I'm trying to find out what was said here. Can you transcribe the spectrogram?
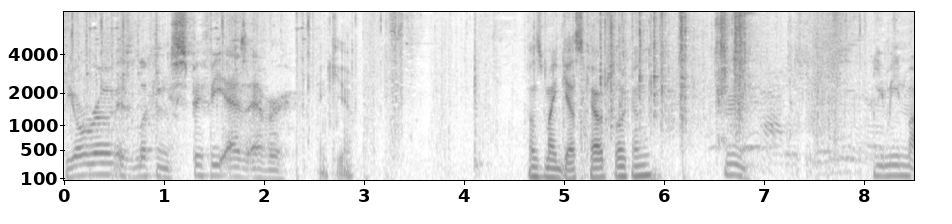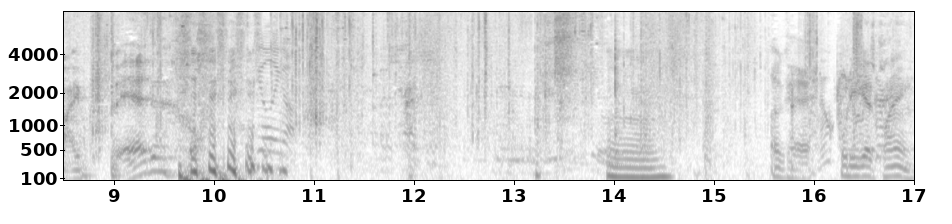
Your room is looking spiffy as ever. Thank you. How's my guest couch looking? You mean my bed? Uh, Okay. What are you guys playing?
